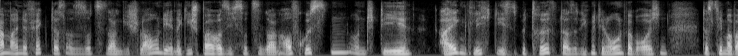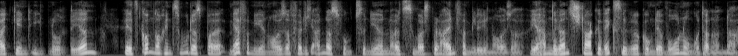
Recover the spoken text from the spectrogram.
haben einen Effekt, dass also sozusagen die Schlauen, die Energiesparer sich sozusagen aufrüsten und die eigentlich, die es betrifft, also die mit den hohen Verbräuchen, das Thema weitgehend ignorieren. Jetzt kommt noch hinzu, dass bei Mehrfamilienhäusern völlig anders funktionieren als zum Beispiel Einfamilienhäuser. Wir haben eine ganz starke Wechselwirkung der Wohnungen untereinander.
